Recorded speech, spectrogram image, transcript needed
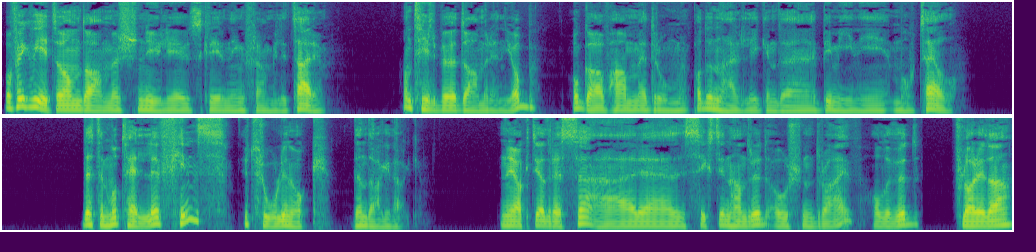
og fikk vite om damers nylige utskrivning fra militæret. Han tilbød damer en jobb, og gav ham et rom på det nærliggende Bimini Motel. Dette motellet fins, utrolig nok, den dag i dag. Nøyaktig adresse er 1600 eh, Ocean Drive, Hollywood, Florida,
